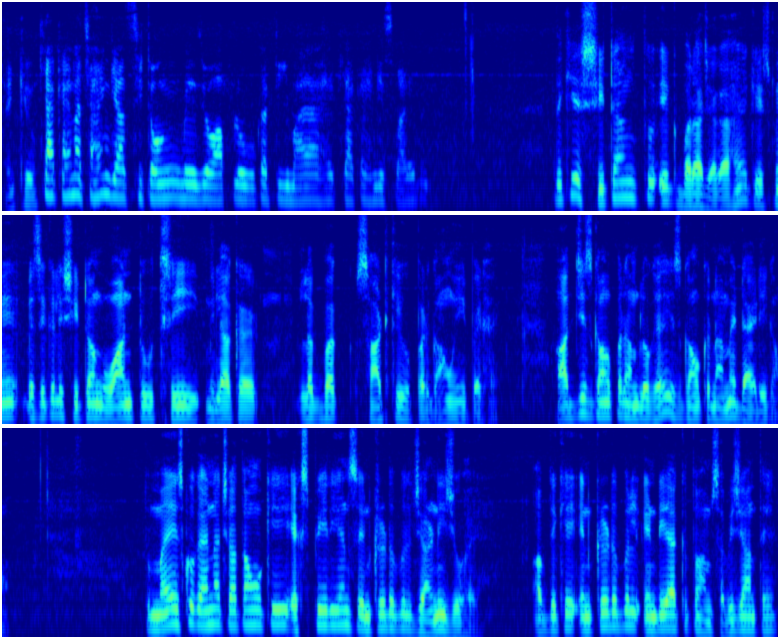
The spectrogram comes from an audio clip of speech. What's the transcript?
थैंक यू क्या कहना चाहेंगे आज सिटोंग में जो आप लोगों का टीम आया है? क्या कहेंगे इस बारे में? देखिए शिटांग तो एक बड़ा जगह है कि इसमें basically Sittong one two three मिलाकर लगभग साठ के ऊपर गाँव यहीं पर है। आज जिस गाँव पर हम लोग हैं इस गाँव का नाम है डायरी गाँव। तो मैं इसको कहना चाहता हूँ कि एक्सपीरियंस इनक्रेडिबल जर्नी जो है अब देखिए इनक्रेडिबल इंडिया के तो हम सभी जानते हैं।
